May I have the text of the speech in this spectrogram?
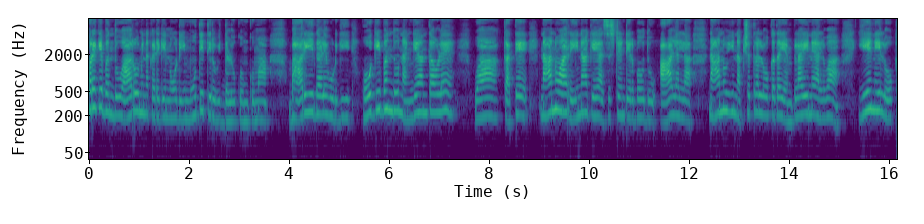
ಹೊರಗೆ ಬಂದು ಆ ರೂಮಿನ ಕಡೆಗೆ ನೋಡಿ ಮೂತಿ ತಿರುವಿದ್ದಳು ಕುಂಕುಮ. ಭಾರಿ ಇದ್ದಾಳೆ ಹುಡುಗಿ, ಹೋಗಿ ಬಂದು ನನಗೆ ಅಂತವಳೆ ವಾ, ಕತೆ. ನಾನು ಆ ರೀನಾಗೆ ಅಸಿಸ್ಟೆಂಟ್ ಇರ್ಬೋದು. ಆಳಲ್ಲ. ನಾನು ಈ ನಕ್ಷತ್ರ ಲೋಕದ ಎಂಪ್ಲಾಯಿನೇ ಅಲ್ವಾ? ಏನು ಈ ಲೋಕ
